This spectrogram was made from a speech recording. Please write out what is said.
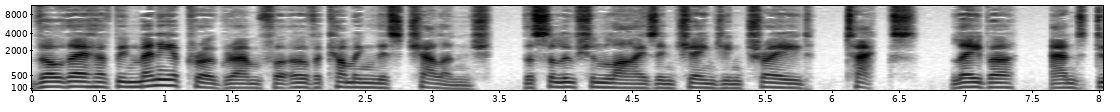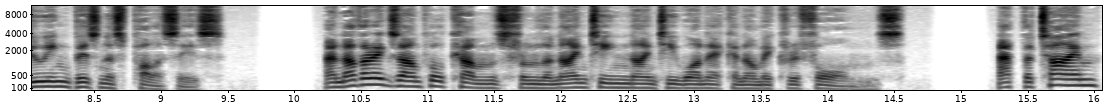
Though there have been many a program for overcoming this challenge, the solution lies in changing trade, tax, labor, and doing business policies. Another example comes from the 1991 economic reforms. At the time,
